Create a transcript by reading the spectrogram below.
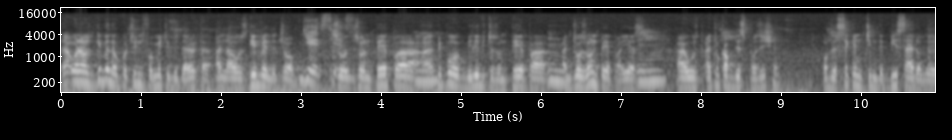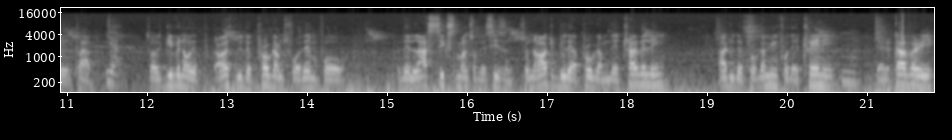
When I was given the opportunity for me to be director and I was given the job. Yes, So yes. it's on paper. Uh, people believe it was on paper, and it was on paper. Yes, I was. I took up this position of the second team, the B side of the club. Yeah. So I was given all the. I was to do the programs for them for the last six months of the season. So now I had to do their program. They're traveling. I do the programming for their training, their recovery,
